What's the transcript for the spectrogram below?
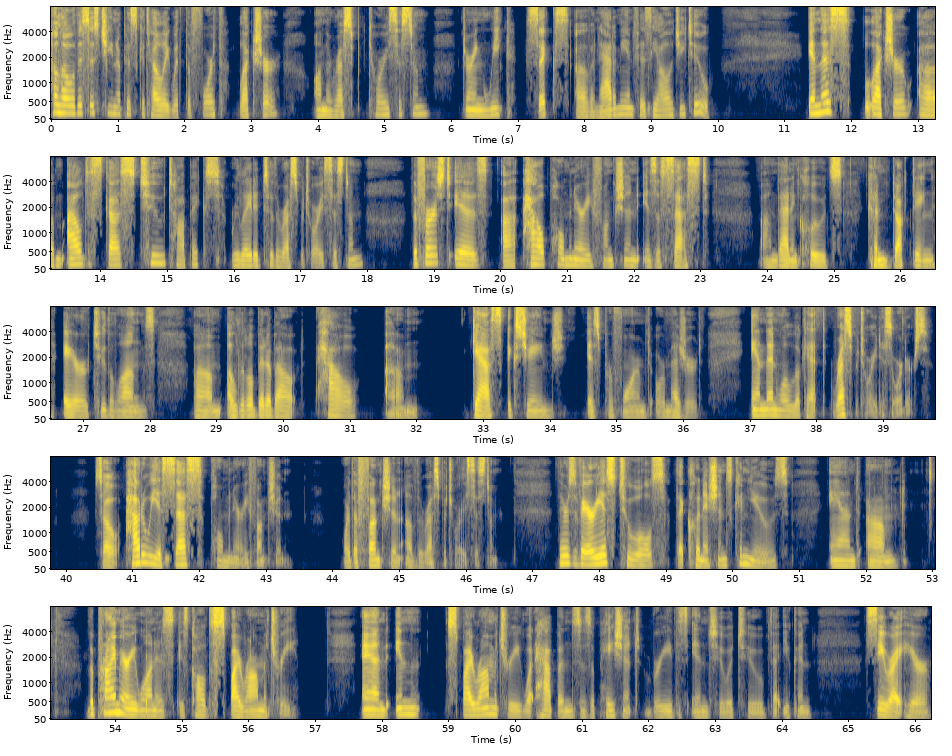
Hello, this is Gina Piscitelli with the fourth lecture on the respiratory system during week six of Anatomy and Physiology 2. In this lecture, um, I'll discuss two topics related to the respiratory system. The first is uh, how pulmonary function is assessed. Um, that includes conducting air to the lungs um, a little bit about how um, gas exchange is performed or measured, and then we'll look at respiratory disorders. So how do we assess pulmonary function or the function of the respiratory system? There's various tools that clinicians can use and um, the primary one is, is called spirometry. And in spirometry, what happens is a patient breathes into a tube that you can see right here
